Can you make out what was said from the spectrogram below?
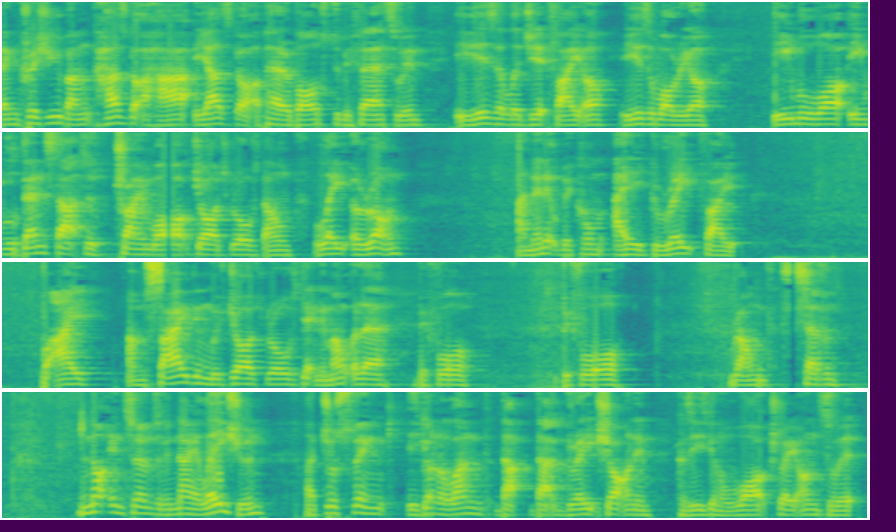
then Chris Eubank has got a heart, he has got a pair of balls to be fair to him. He is a legit fighter, he is a warrior. He will walk, he will then start to try and walk George Groves down later on, and then it'll become a great fight. But I am siding with George Groves getting him out of there before before round seven. Not in terms of annihilation. I just think he's gonna land that, that great shot on him because he's gonna walk straight onto it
